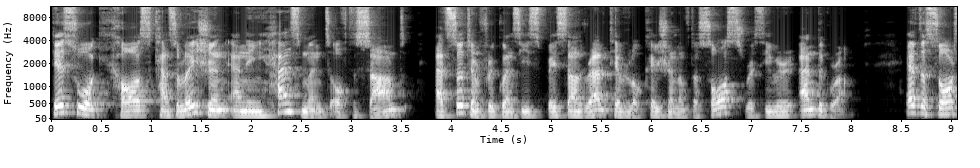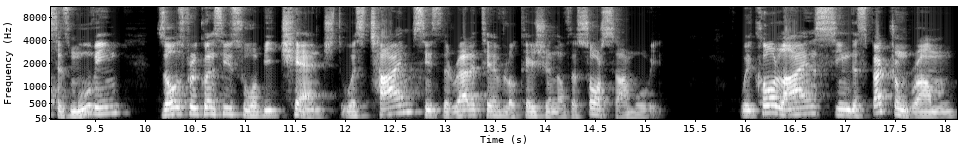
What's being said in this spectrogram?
This will cause cancellation and enhancement of the sound at certain frequencies based on relative location of the source, receiver, and the ground. If the source is moving, those frequencies will be changed with time since the relative location of the source are moving. We call lines in the spectrogram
